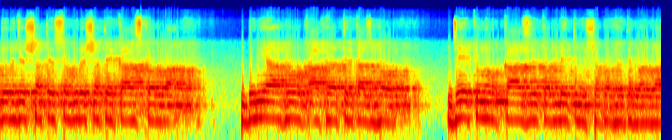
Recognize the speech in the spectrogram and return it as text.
ধৈর্যের সাথে, সবুরের সাথে কাজ করবা, দুনিয়া হোক, আখরাতের কাজ হোক, যে কোনো কাজ করলে তুমি সফল হইতে পারবা।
